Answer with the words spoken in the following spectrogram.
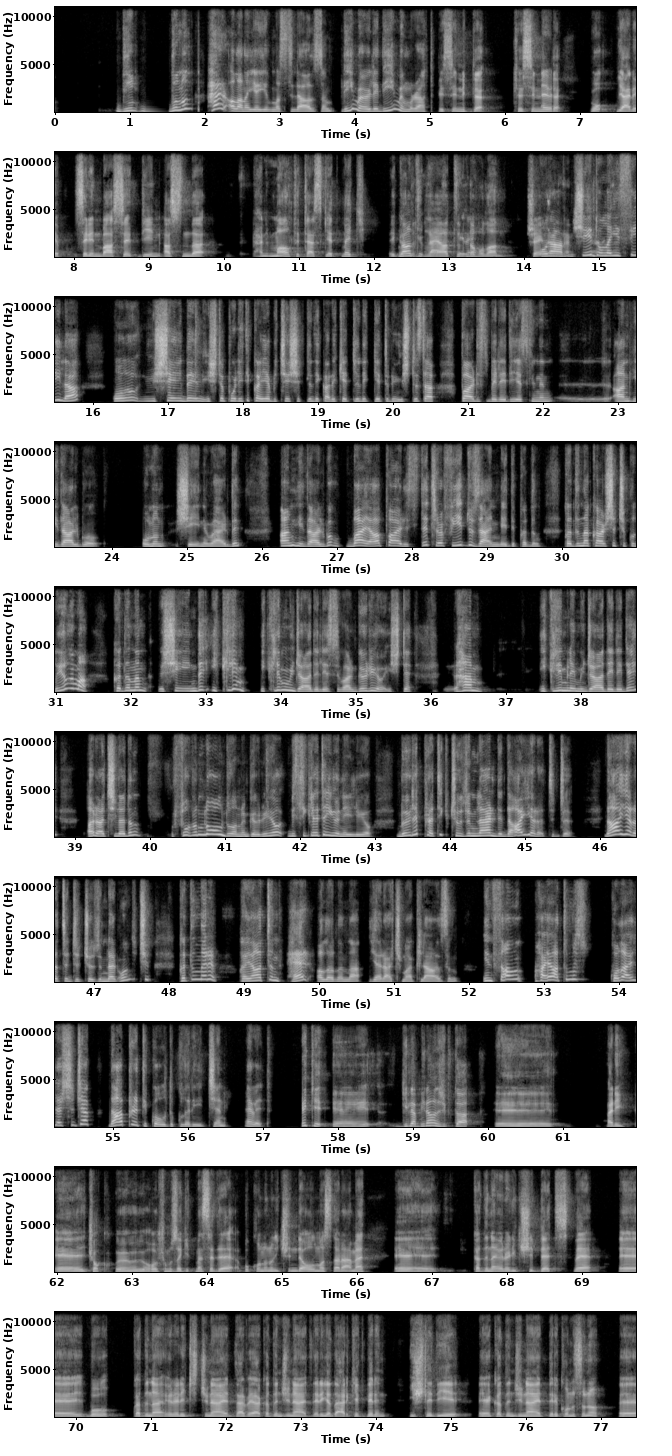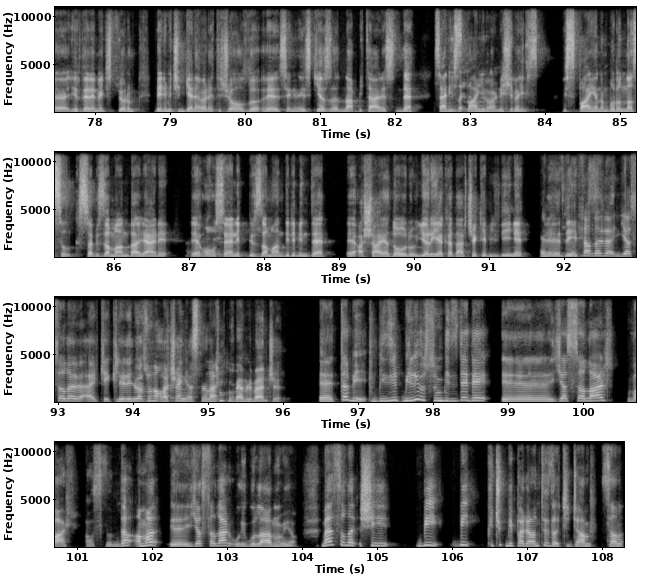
bunun her alana yayılması lazım. Değil mi? Öyle değil mi Murat? Kesinlikle. Kesinlikle. Evet. O yani senin bahsettiğin aslında hani multitask etmek e, kadın hayatında evet. olan şeyler. Olan bir şey. Yani. Dolayısıyla o şeyde işte politikaya bir çeşitlilik, hareketlilik getiriyor. İşte sen Paris Belediyesi'nin e, Anne Hidalgo onun şeyini verdi. Anne Hidalgo bayağı Paris'te trafiği düzenledi kadın. Kadına karşı çıkılıyor ama kadının şeyinde iklim iklim mücadelesi var. Görüyor işte hem iklimle mücadelede araçların sorumlu olduğunu görüyor. Bisiklete yöneliyor. Böyle pratik çözümler de daha yaratıcı. Daha yaratıcı çözümler. Onun için kadınları hayatın her alanına yer açmak lazım. İnsan hayatımız kolaylaşacak daha pratik oldukları için. Evet. Peki e, Gila birazcık da e, hani e, çok e, hoşumuza gitmese de bu konunun içinde olmasına rağmen e, kadına yönelik şiddet ve e, bu kadına yönelik cinayetler veya kadın cinayetleri ya da erkeklerin işlediği e, kadın cinayetleri konusunu e, irdelemek istiyorum. Benim için gene öğretici oldu. E, senin eski yazılarından bir tanesinde sen İspanya örneği ve İspanya'nın bunu nasıl kısa bir zamanda yani e, 10 senelik bir zaman diliminde e, aşağıya doğru yarıya kadar çekebildiğini e, evet, e, yasaları, yasaları erkekleri biraz onu açan yasalar çok önemli bence. E, tabii bizi biliyorsun bizde de e, yasalar var aslında ama e, yasalar uygulanmıyor. Ben sana şey bir bir küçük bir parantez açacağım. Sana,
